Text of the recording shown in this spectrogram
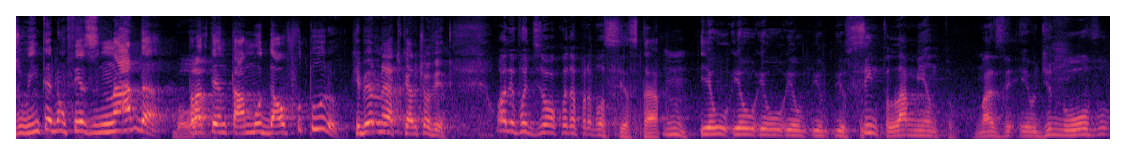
mas o Inter não fez nada para tentar mudar o futuro. Ribeiro Neto, quero te ouvir. Olha, eu vou dizer uma coisa para vocês, tá? Eu, eu, eu, eu, eu, eu sinto, lamento, mas eu, de novo,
